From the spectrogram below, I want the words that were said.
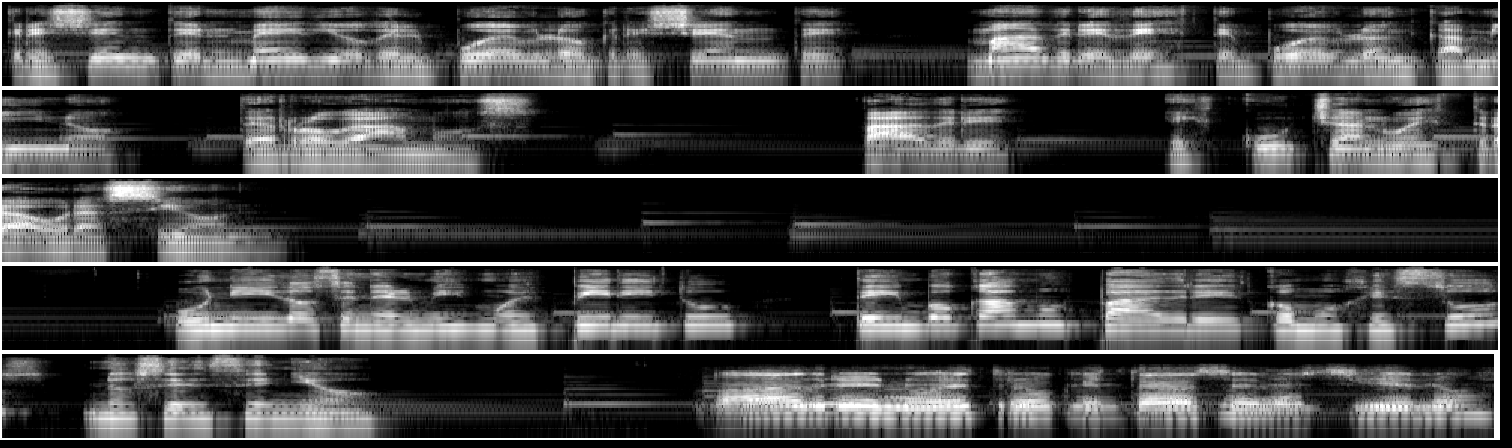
creyente en medio del pueblo creyente, Madre de este pueblo en camino, te rogamos. Padre, escucha nuestra oración. Unidos en el mismo espíritu, te invocamos, Padre, como Jesús nos enseñó. Padre nuestro que estás en el cielo,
